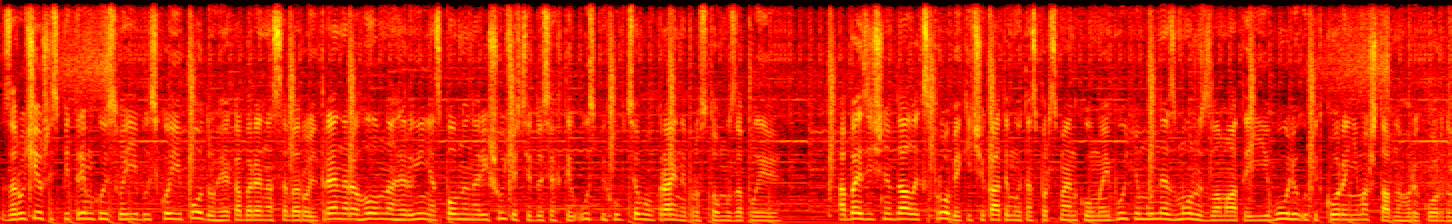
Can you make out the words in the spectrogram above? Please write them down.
Заручившись підтримкою своєї близької подруги, яка бере на себе роль тренера, головна героїня сповнена рішучості досягти успіху в цьому вкрай непростому запливі. А безліч невдалих спроб, які чекатимуть на спортсменку у майбутньому, не зможуть зламати її волю у підкоренні масштабного рекорду.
